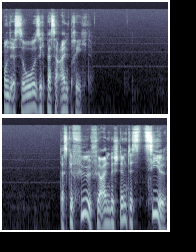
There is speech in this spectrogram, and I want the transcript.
und es so sich besser einprägt. Das Gefühl für ein bestimmtes Ziel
